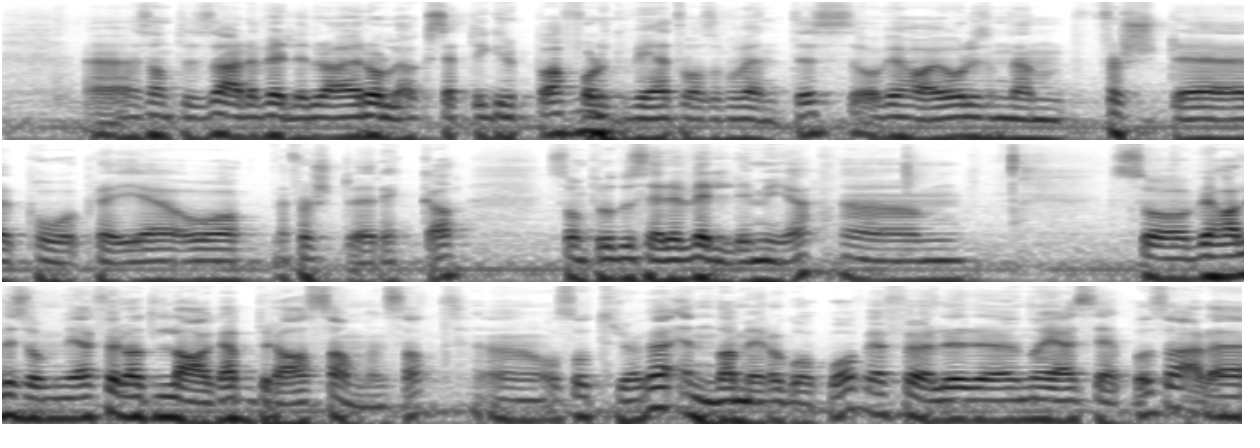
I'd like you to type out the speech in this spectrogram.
samtidig så er det veldig bra rolleaksept i gruppa. Folk vet hva som forventes. Og vi har jo liksom den første powerplayet og den første rekka som produserer veldig mye. Um, så vi har liksom, jeg føler at laget er bra sammensatt. eh, og så tror jeg vi har enda mer å gå på. Jeg føler, eh, Når jeg ser på det, så er det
